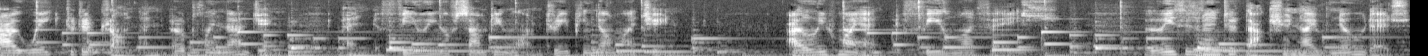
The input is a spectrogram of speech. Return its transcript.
I wake to the drone and airplane engine and the feeling of something warm dripping down my chin. I lift my hand to feel my face. This is an introduction I've noticed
